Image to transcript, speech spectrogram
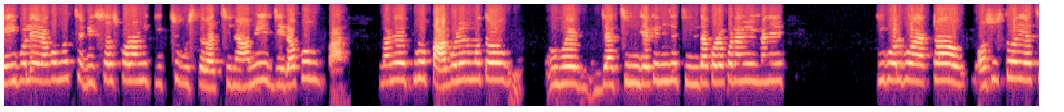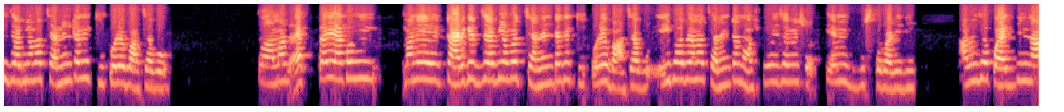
নেই বলে এরকম হচ্ছে? বিশ্বাস করো, আমি কিচ্ছু বুঝতে পারছি না। আমি যেরকম মানে পুরো পাগলের মতো হয়ে যাচ্ছি, নিজেকে নিজে চিন্তা করে করে আমি মানে কি বলব, একটা অসুস্থ হয়ে যাচ্ছে যে আমি আমার চ্যানেলটাকে কি করে বাঁচাবো? তো আমার একটাই এখন মানে টার্গেট যে আমি আমার চ্যানেলটাকে কি করে বাঁচাবো? এইভাবে আমার চ্যানেলটা নষ্ট হয়ে যাবে সত্যি আমি বুঝতে পারিনি। আমি যে কয়েকদিন না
